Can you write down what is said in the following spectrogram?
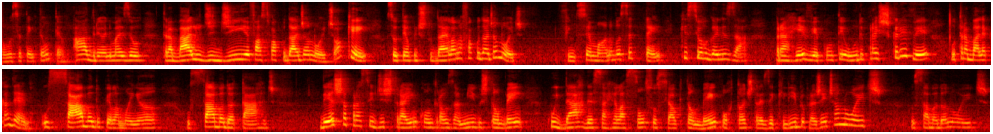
Então você tem que ter um tempo. Ah, Adriane, mas eu trabalho de dia, faço faculdade à noite. Ok, seu tempo de estudar é lá na faculdade à noite. Fim de semana você tem que se organizar para rever conteúdo e para escrever o trabalho acadêmico. O sábado pela manhã, o sábado à tarde, Deixa para se distrair, encontrar os amigos também, cuidar dessa relação social que também é importante trazer equilíbrio para a gente à noite, no sábado à noite.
